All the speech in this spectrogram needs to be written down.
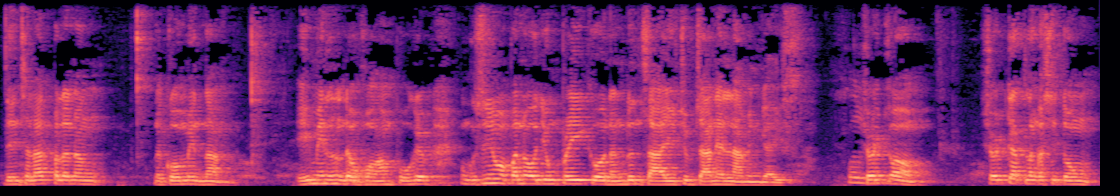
Then sa lahat pala ng nag-comment na Amen lang daw po ang program. Kung gusto niyo mapanood yung pray ko, nandun sa YouTube channel namin guys. Short oh, shortcut lang kasi itong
